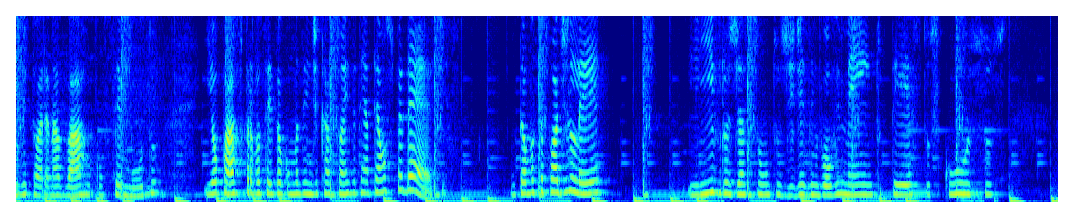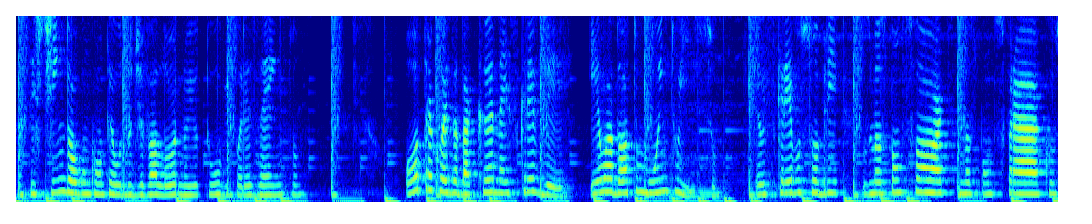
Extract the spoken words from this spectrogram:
Vitória Navarro com C mudo, e eu passo para vocês algumas indicações e tem até uns PDFs. Então você pode ler livros de assuntos de desenvolvimento, textos, cursos, assistindo algum conteúdo de valor no YouTube, por exemplo. Outra coisa bacana é escrever. Eu adoto muito isso. Eu escrevo sobre os meus pontos fortes, os meus pontos fracos,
